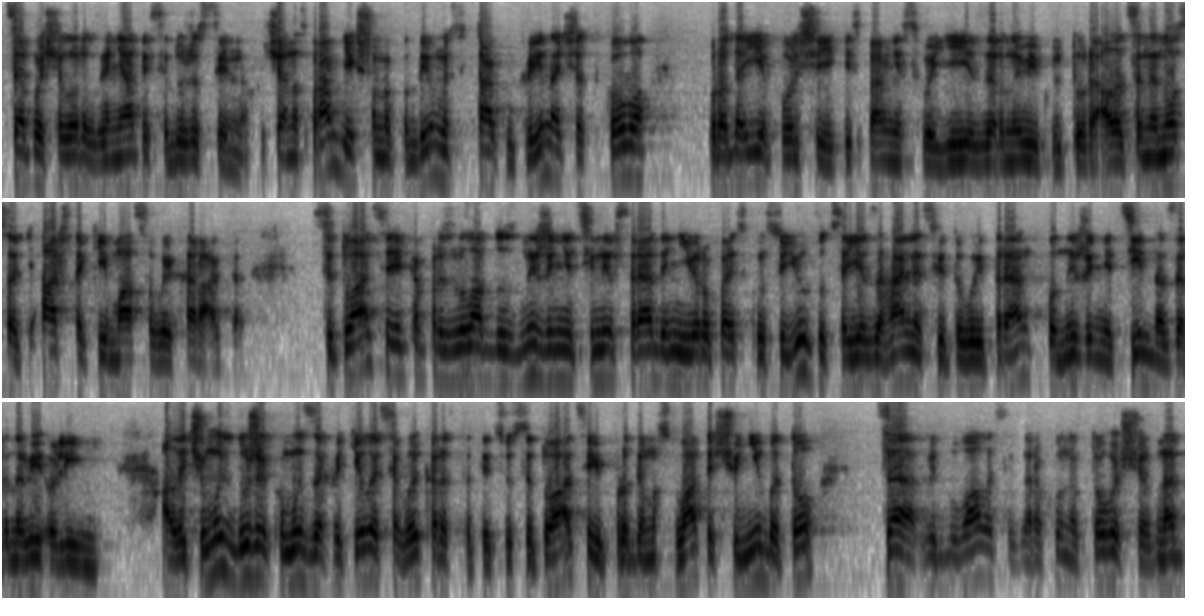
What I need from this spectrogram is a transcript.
це почало розганятися дуже сильно. Хоча насправді, якщо ми подивимося, так Україна частково продає Польщі якісь певні свої зернові культури, але це не носить аж такий масовий характер. Ситуація, яка призвела до зниження ціни всередині Європейського союзу, це є загальний світовий тренд пониження цін на зернові олійні. Але чомусь дуже комусь захотілося використати цю ситуацію і продемонструвати, що нібито це відбувалося за рахунок того, що над-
